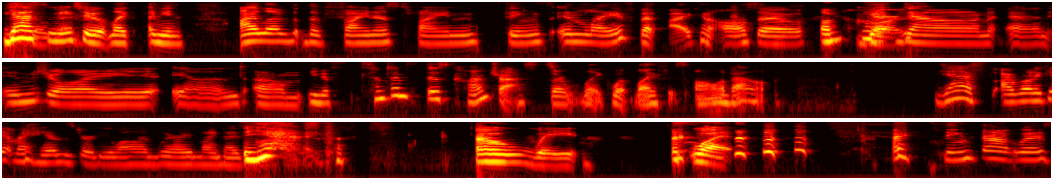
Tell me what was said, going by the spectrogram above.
Yes, so me too. Like, I mean, I love the finest fine things in life, but I can also get down and enjoy. And, um, you know, sometimes those contrasts are like what life is all about. Yes, I want to get my hands dirty while I'm wearing my nice. Yes. Oh, wait. What? I think that was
